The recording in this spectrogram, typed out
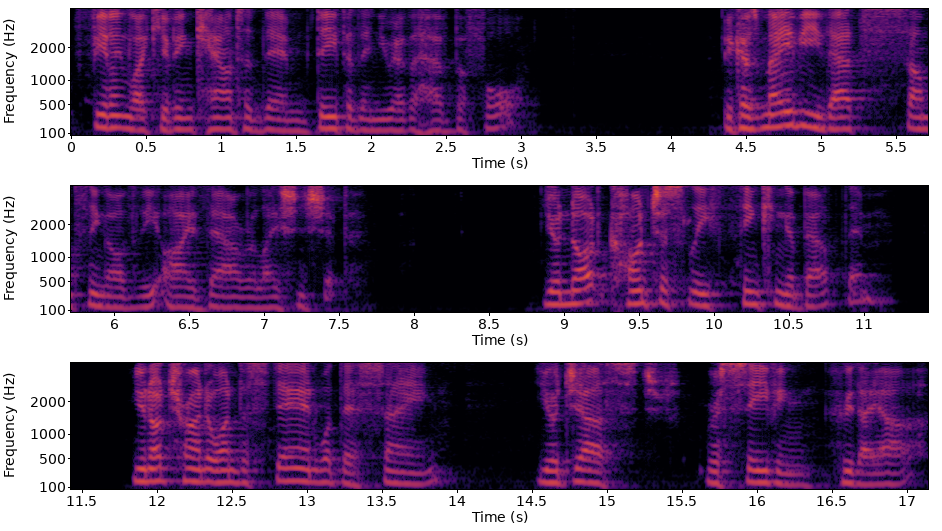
feeling like you've encountered them deeper than you ever have before. Because maybe that's something of the I thou relationship. You're not consciously thinking about them, you're not trying to understand what they're saying, you're just receiving who they are.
